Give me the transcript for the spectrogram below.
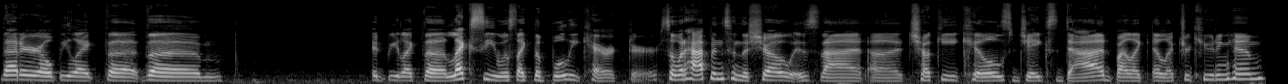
that or it'll be like the the um, it'd be like the Lexi was like the bully character. So what happens in the show is that uh, Chucky kills Jake's dad by like electrocuting him,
